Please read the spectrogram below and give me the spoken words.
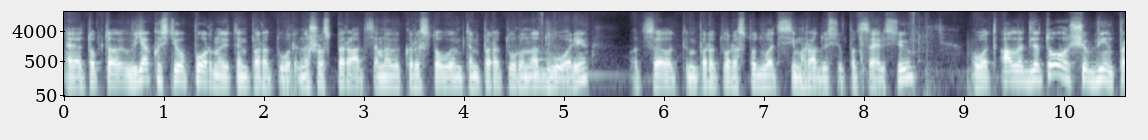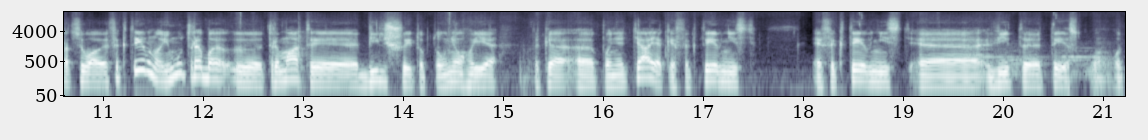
Е, Тобто в якості опорної температури, на що спиратися, ми використовуємо температуру на дворі. Оце от температура 127 градусів по Цельсію. От, але для того, щоб він працював ефективно, йому треба е, тримати більший, тобто у нього є таке е, поняття, як ефективність, ефективність е, від е, тиску. От,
